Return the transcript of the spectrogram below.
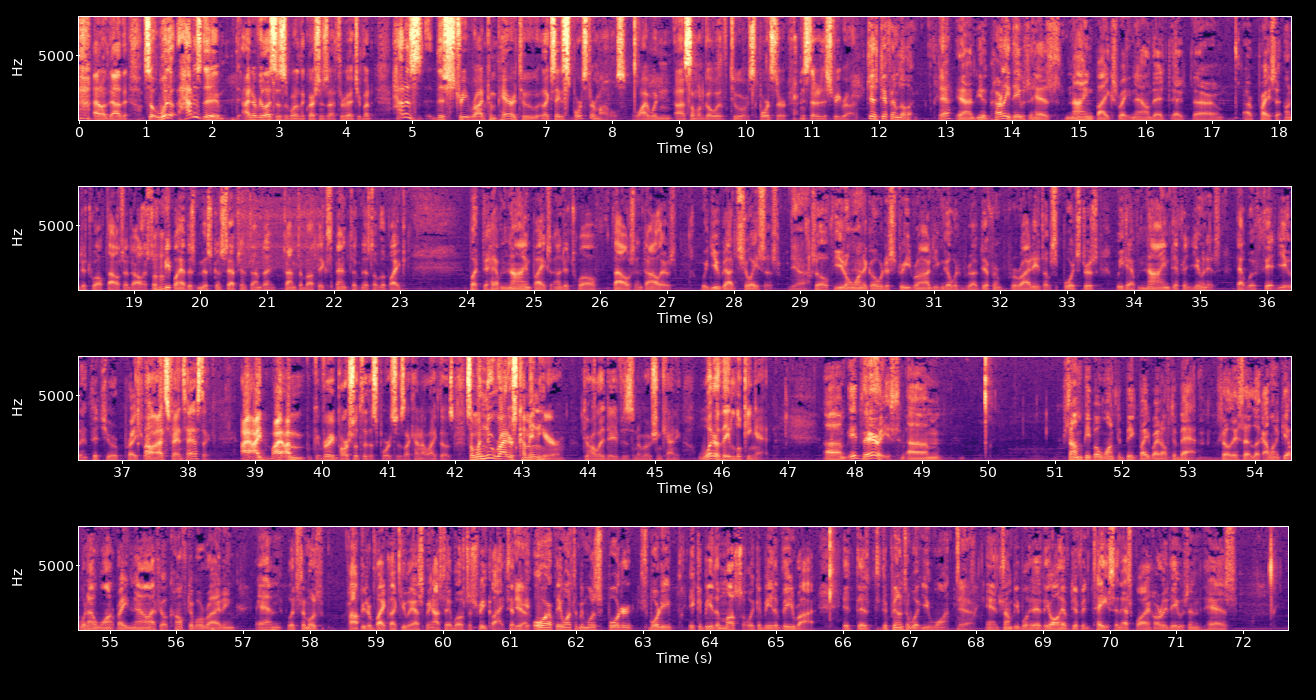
I don't doubt that. So, what, how does the? I don't realize this is one of the questions I threw at you, but how does the street rod compare to, like, say, the Sportster models? Why wouldn't uh, someone go with to a Sportster instead of the street rod? Just different look. Yeah. And you know, Harley Davidson has nine bikes right now that that uh, are priced at under twelve thousand dollars. Mm-hmm. So people have this misconception sometimes, about the expensiveness of the bike. But to have nine bikes under twelve thousand dollars, where you got choices. Yeah. So if you don't want to go with a street rod, you can go with uh, different varieties of Sportsters. We have nine different units that will fit you and fit your price range. Oh, that's fantastic. I, I, I'm very partial to the Sportsters. I kind of like those. So when new riders come in here to to Harley Davidson of Ocean County, what are they looking at? Um, it varies. Um, some people want the big bite right off the bat. So they said, look, I want to get what I want right now. I feel comfortable riding. And what's the most popular bike, like you asked me? And I said, well, it's the Street Glide. Yeah. Or if they want something more sporty, sporty, it could be the Muscle. It could be the V-Rod. It, it depends on what you want. Yeah. And some people, have, they all have different tastes. And that's why Harley-Davidson has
